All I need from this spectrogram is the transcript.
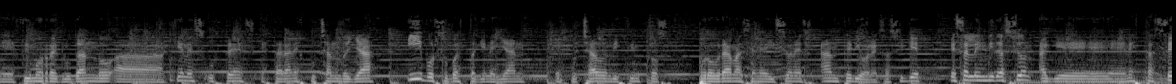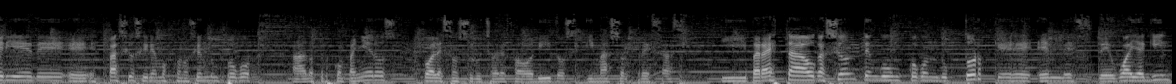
eh, fuimos reclutando a quienes ustedes estarán escuchando ya y por supuesto a quienes ya han escuchado en distintos programas en ediciones anteriores. Así que esa es la invitación a que en esta serie de eh, espacios iremos conociendo un poco a nuestros compañeros, cuáles son sus luchadores favoritos y más sorpresas y para esta ocasión tengo un co-conductor que él es de Guayaquil,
